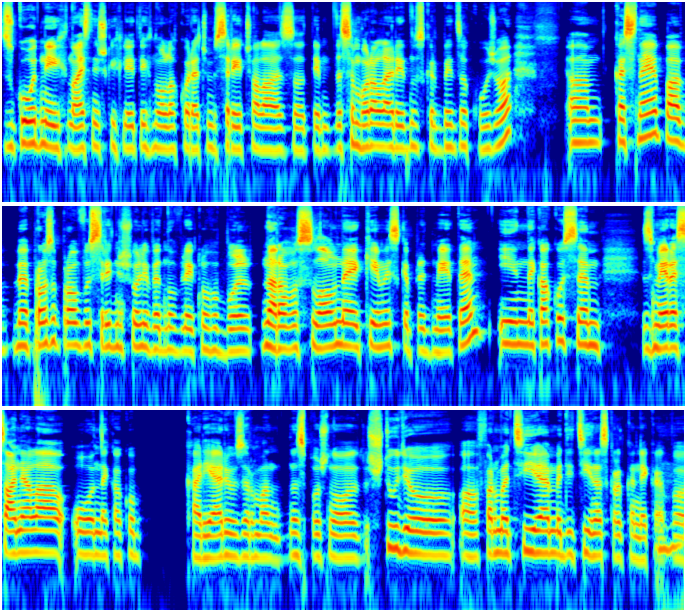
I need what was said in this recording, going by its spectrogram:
zgodnjih najstniških letih, no lahko rečem, srečala z tem, da sem morala redno skrbeti za kožo. Um, kasneje pa me je pravzaprav v srednji šoli vedno vleklo v bolj naravoslovne, kemijske predmete in nekako sem zmeraj sanjala o nekako karieri oziroma nasplošno študiju uh, farmacije, medicine, skratka nekaj v,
